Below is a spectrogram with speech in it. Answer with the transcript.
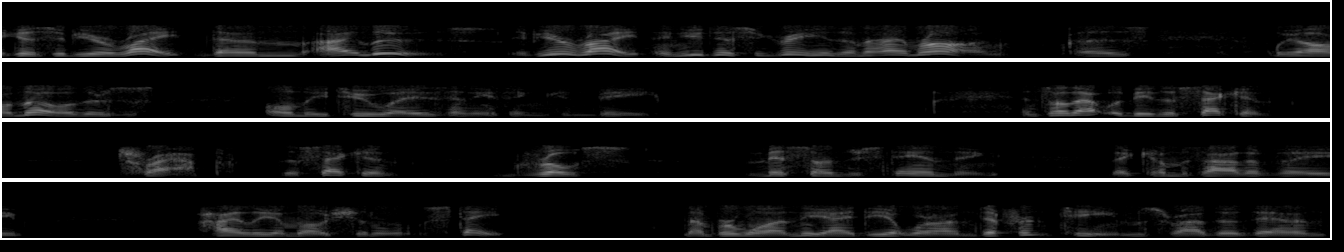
Because if you're right, then I lose. If you're right and you disagree, then I'm wrong. Because we all know there's only two ways anything can be. And so that would be the second trap, the second gross misunderstanding that comes out of a highly emotional state. Number one, the idea we're on different teams rather than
